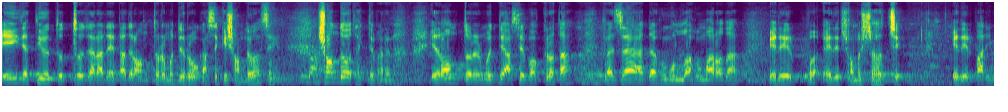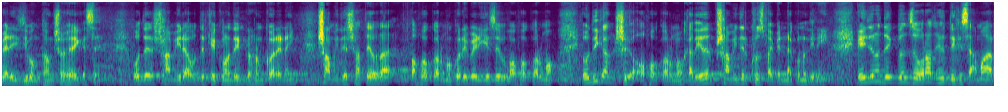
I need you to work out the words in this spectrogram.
এই জাতীয় তথ্য যারা দেয়, তাদের অন্তরের মধ্যে রোগ আছে কি সন্দেহ আছে? সন্দেহ থাকতে পারে না। এদের অন্তরের মধ্যে আছে বক্রতা। মারদা। এদের এদের সমস্যা হচ্ছে এদের পারিবারিক জীবন ধ্বংস হয়ে গেছে। ওদের স্বামীরা ওদেরকে কোনোদিন গ্রহণ করে নাই। স্বামীদের সাথে ওরা অপকর্ম করে বেরিয়েছে অপকর্ম। অধিকাংশই অপকর্ম কাজ এদের স্বামীদের খোঁজ পাইবেন না কোনো দিনই এই জন্য দেখবেন যে ওরা যেহেতু দেখেছে আমার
